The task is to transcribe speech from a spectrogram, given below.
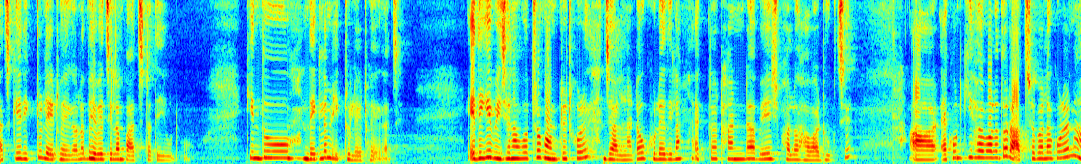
আজকের একটু লেট হয়ে গেল, ভেবেছিলাম পাঁচটাতেই উঠবো। কিন্তু দেখলাম একটু লেট হয়ে গেছে। এদিকে বিছানাপত্র কমপ্লিট করে জানলাটাও খুলে দিলাম। একটা ঠান্ডা, বেশ ভালো হাওয়া ঢুকছে। আর এখন কি হয় বলো তো রাত্রেবেলা করে না,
